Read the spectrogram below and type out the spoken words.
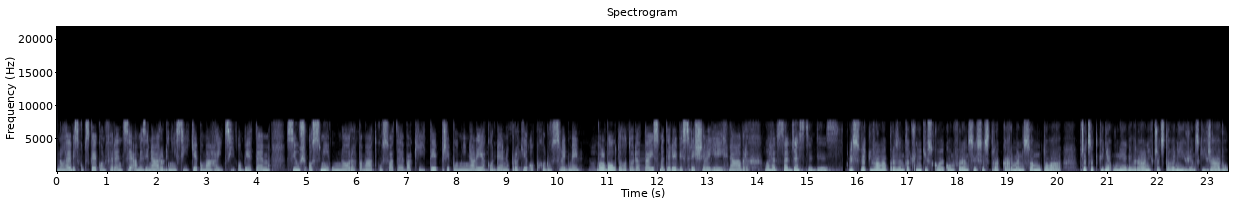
Mnohé biskupské konference a mezinárodní sítě pomáhající obětem si už 8. únor památku svaté Bakýty připomínali jako den proti obchodu s lidmi. Volbou tohoto data jsme tedy vyslyšeli jejich návrh. Vysvětlila na prezentační tiskové konferenci sestra Carmen Samutová, předsedkyně Unie generálních představených ženských řádů.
